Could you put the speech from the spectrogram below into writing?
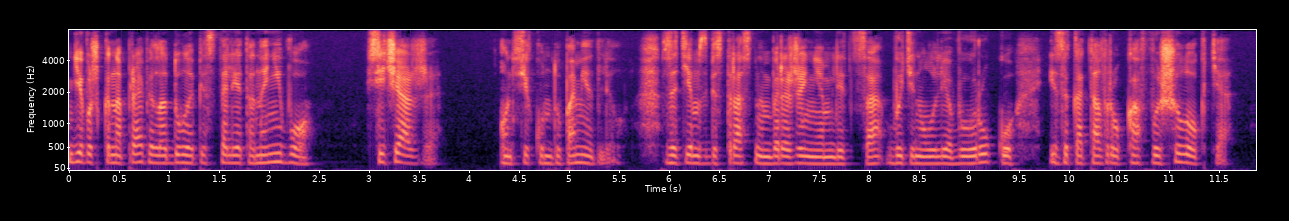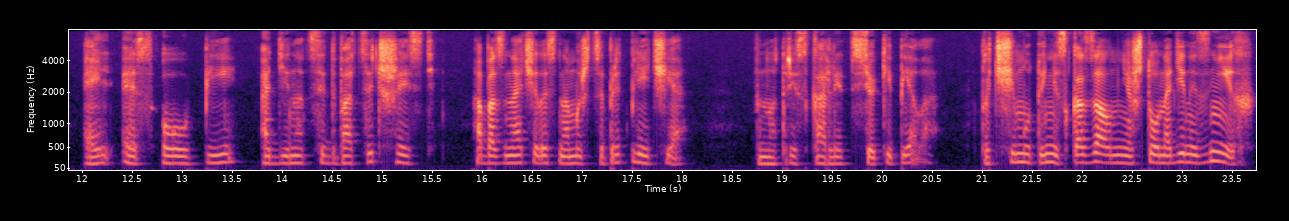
девушка направила дуло пистолета на него. «Сейчас же!» Он секунду помедлил. Затем с бесстрастным выражением лица вытянул левую руку и закатал рукав выше локтя. LSOP 1126 обозначилась на мышце предплечья. Внутри Скарлетт все кипело. «Почему ты не сказал мне, что он один из них?»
